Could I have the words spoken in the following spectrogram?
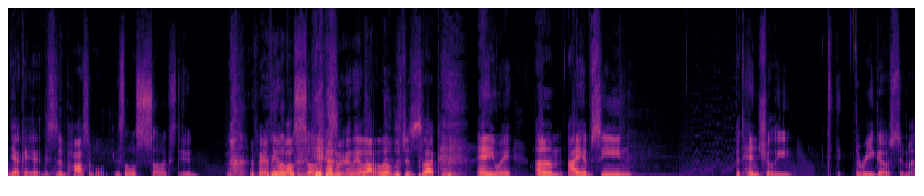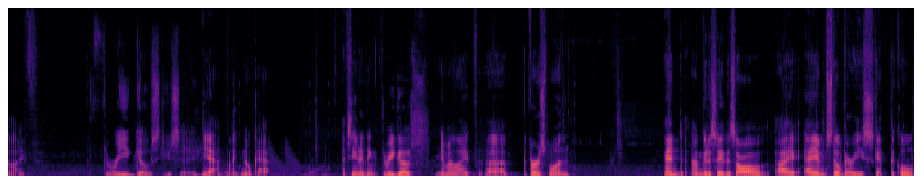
Yeah, okay, this is impossible. this level sucks, dude. Apparently, Every a level lot, sucks. Yeah, apparently a lot of levels just suck. Anyway, um, I have seen potentially th- three ghosts in my life. Three ghosts, you say? Yeah, like no cap. I've seen I think three ghosts in my life. Uh, the first one, and I'm gonna say this all. I I am still very skeptical,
